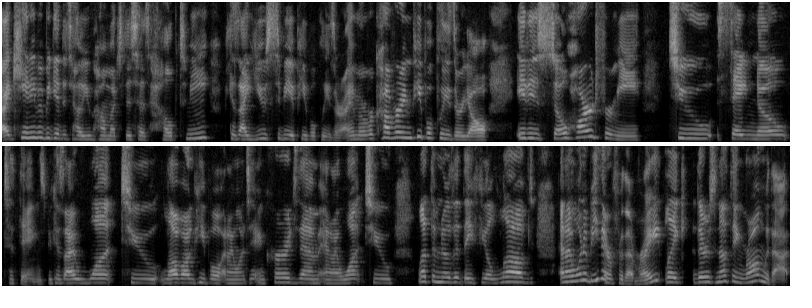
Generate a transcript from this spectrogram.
I can't even begin to tell you how much this has helped me because I used to be a people pleaser. I am a recovering people pleaser, y'all. It is so hard for me to say no to things because I want to love on people and I want to encourage them and I want to let them know that they feel loved and I want to be there for them, right? Like, there's nothing wrong with that.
